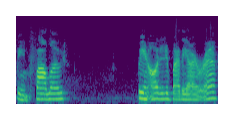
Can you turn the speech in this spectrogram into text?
being followed, being audited by the IRS,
